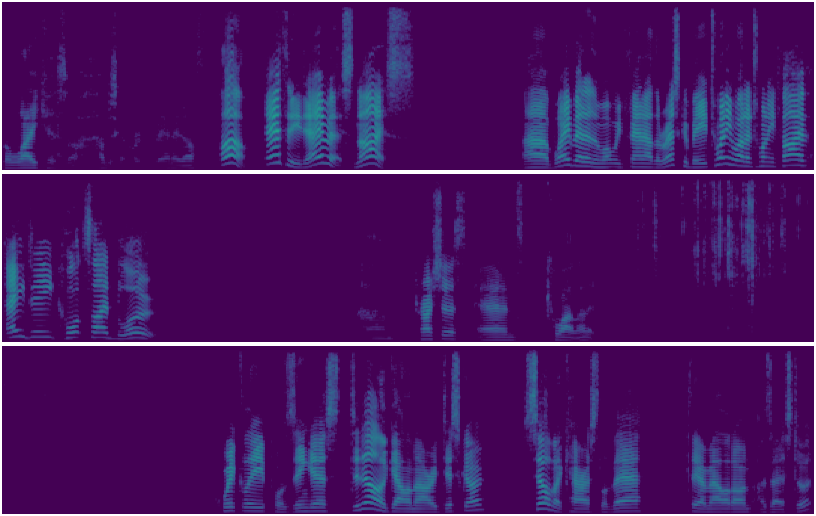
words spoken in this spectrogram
the Lakers. Oh, I'm just going to rip the band aid off. Oh, Anthony Davis. Nice. Uh, way better than what we found out the rest could be. 21 to 25. AD courtside blue. Um, Precious and Kawhi Leonard. Quickly, Porzingis, Danilo Gallinari, Disco, Silva, Caris LeVert, Theo Maledon, Isaiah Stewart.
